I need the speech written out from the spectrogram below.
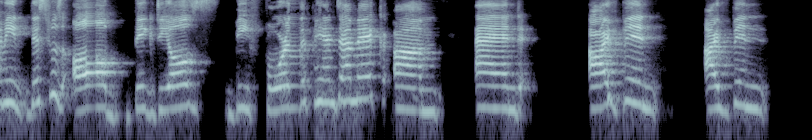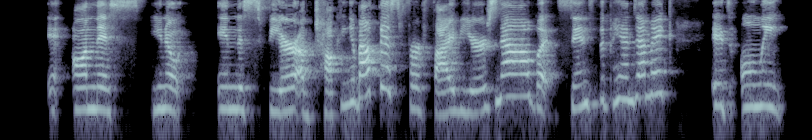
i mean this was all big deals before the pandemic um and i've been i've been on this you know in the sphere of talking about this for 5 years now but since the pandemic it's only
